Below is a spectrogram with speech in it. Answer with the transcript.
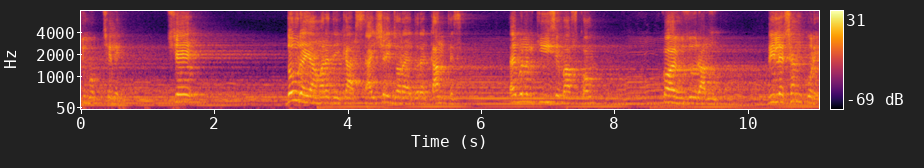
যুবক ছেলে। সে দৌড়াই আমার দেখে আসছে, আইসাই জড়ায় ধরে কানতেছে তাই বললাম, কি হিসেবে বাপ, কও? কয়, হুজুর, আমি রিলেশন করে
